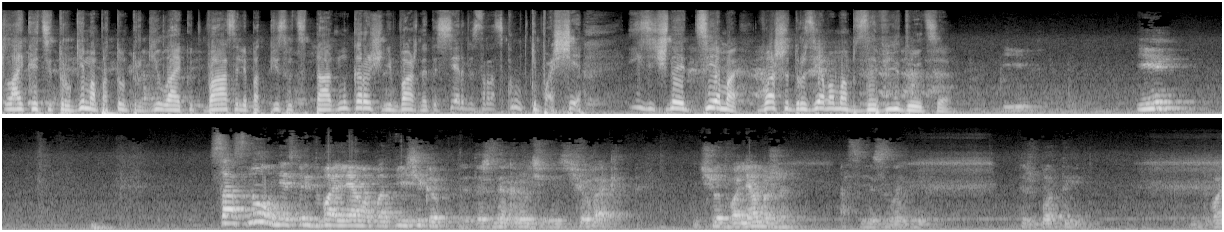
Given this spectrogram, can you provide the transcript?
лайкаете другим, а потом другие лайкают вас или подписываются так. Ну, короче, неважно. Это сервис раскрутки вообще. Изичная тема. Ваши друзья вам обзавидуются. И... И... Соснул у меня теперь два ляма подписчиков. Это же накрученный чувак. Че, два ляма же? А смысл от них? Это ж боты. Два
